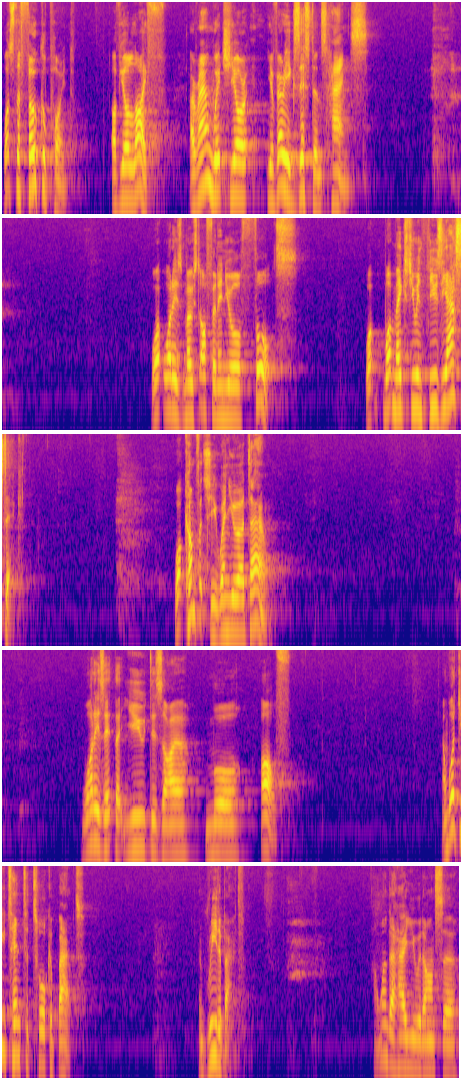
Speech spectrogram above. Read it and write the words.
What's the focal point of your life around which your, your very existence hangs? What, what is most often in your thoughts? What, what makes you enthusiastic? What comforts you when you are down? What is it that you desire more of? And what do you tend to talk about and read about? I wonder how you would answer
